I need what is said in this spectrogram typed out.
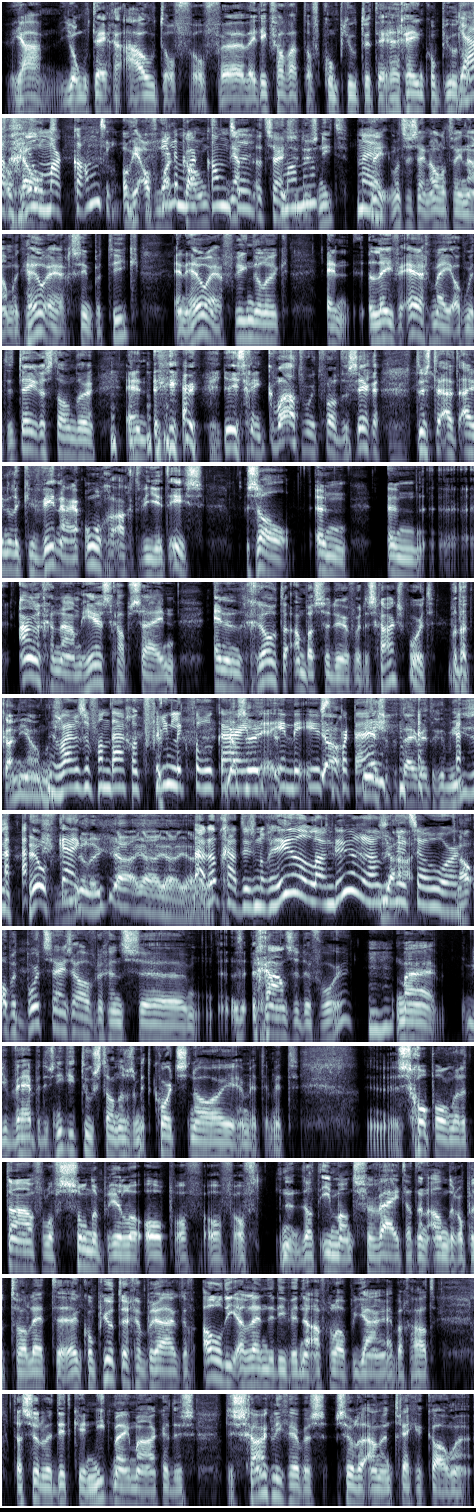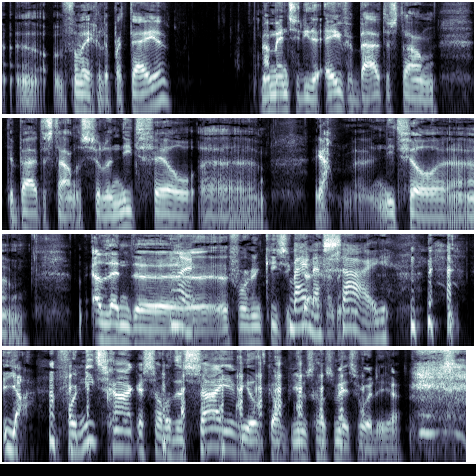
ja, jong tegen oud. Of, of eh, weet ik veel wat. Of computer tegen geen computer. ja, of, of geld. heel markant. Of ja, of hele markant. markante Ja, dat zijn mannen. ze dus niet. Nee. want ze zijn alle twee namelijk heel erg sympathiek en heel erg vriendelijk. En leven erg mee ook met de tegenstander. en je is geen kwaad woord van te zeggen. Dus de uiteindelijke winnaar, ongeacht wie het is... zal een een eh, aangenaam heerschap zijn... en een grote ambassadeur voor de schaaksport. Want dat kan niet anders. Waren ze vandaag ook vriendelijk voor elkaar in, de, Jazeker. in de eerste ja, partij? de eerste partij werd remise. Heel vriendelijk. Ja, ja, ja, ja, nou, dat gaat dus nog heel lang duren als Ja, ik dit zo hoor. Nou, op het bord zijn ze overigens, eh, gaan ze ervoor. Mhm. Maar we hebben dus niet die toestanden als met kortsnooi en met, met schoppen onder de tafel of zonnebrillen op. Of, of, of dat iemand verwijt dat een ander op het toilet eh, een computer gebruikt. Of al die ellende die we in de afgelopen jaren hebben gehad. Dat zullen we dit keer niet meemaken. Dus de schaakliefhebbers zullen aan hun trekken komen eh, vanwege de partijen. Maar mensen die er even buiten staan, de buitenstaanders zullen niet veel, eh, ja, niet veel ellende Nee. eh, voor hun kiezen Bijna krijgen. saai. Ja, voor niet-schakers zal het een saaie wereldkampioenschapsmatch worden, ja.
